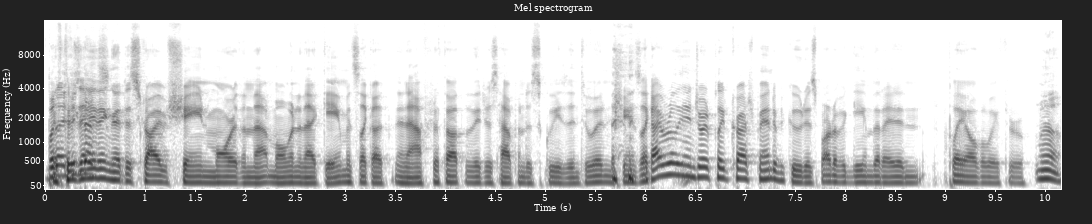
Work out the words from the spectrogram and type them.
But if I there's anything that describes Shane more than that moment in that game, it's like a, an afterthought that they just happened to squeeze into it. And Shane's like, I really enjoyed played Crash Bandicoot as part of a game that I didn't play all the way through. Yeah.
